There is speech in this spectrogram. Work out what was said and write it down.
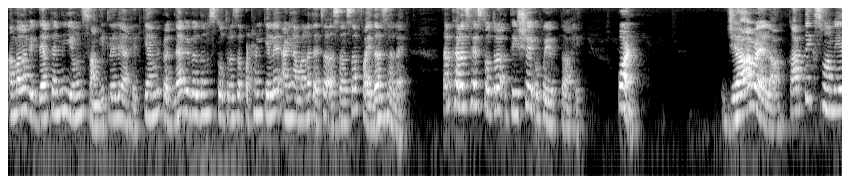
आम्हाला विद्यार्थ्यांनी येऊन सांगितलेले आहेत की आम्ही प्रज्ञाविवर्धन स्तोत्राचं पठण केलंय आणि आम्हाला त्याचा असा असा फायदा झालाय. तर खरंच हे स्तोत्र अतिशय उपयुक्त आहे. पण ज्या वेळेला कार्तिक स्वामी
